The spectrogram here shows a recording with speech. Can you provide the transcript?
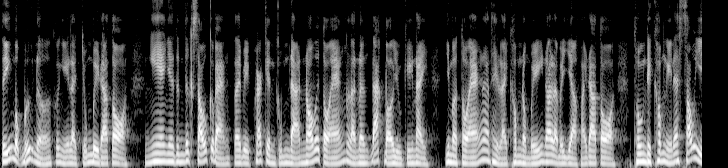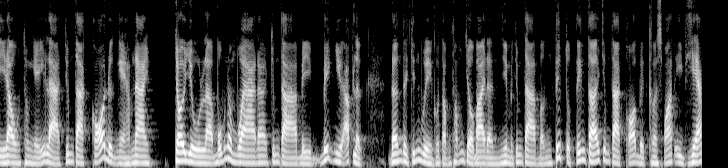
tiến một bước nữa, có nghĩa là chuẩn bị ra tòa. Nghe như tin tức xấu các bạn, tại vì Kraken cũng đã nói với tòa án là nên bác bỏ vụ kiện này, nhưng mà tòa án thì lại không đồng ý, nói là bây giờ phải ra tòa. Thuần thì không nghĩ nó xấu gì đâu, Thuần nghĩ là chúng ta có được ngày hôm nay cho dù là 4 năm qua đó chúng ta bị biết như áp lực đến từ chính quyền của tổng thống Joe Biden. Nhưng mà chúng ta vẫn tiếp tục tiến tới, chúng ta có Bitcoin Spot ETF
